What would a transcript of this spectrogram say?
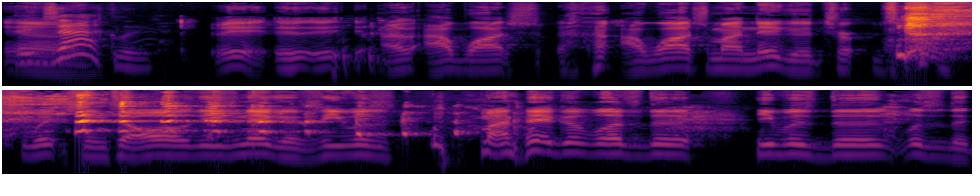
Yeah. Exactly. It, it, it, I, I watched I watched my nigga tr- switch into all of these niggas. He was my nigga was the he was the was the,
